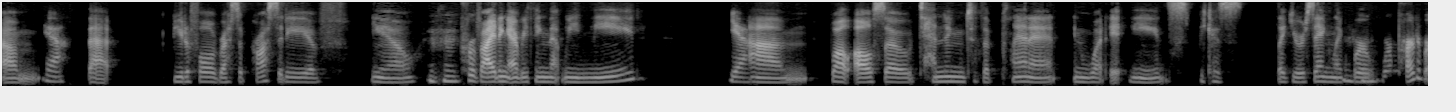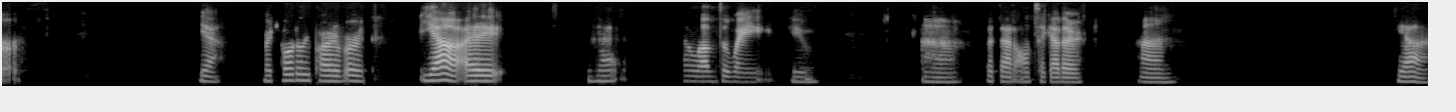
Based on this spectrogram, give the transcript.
um Yeah. that beautiful reciprocity of you know Mhm. providing everything that we need yeah um, while also tending to the planet in what it needs because like you were saying like we're Mhm. we're part of earth we're totally part of earth. Yeah i i I love the way you uh, put that all together um yeah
